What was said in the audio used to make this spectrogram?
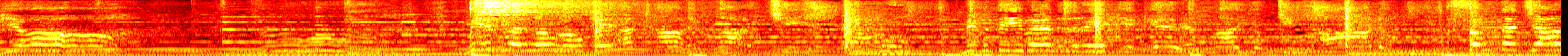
ပြောမင်းတို့လုံးလုံးပဲအထားတယ်ငါအချစ်ရတောင်းဖို့မင်းမသိပဲနဲ့တည်းပြခဲ့ရငါယုံကြည်မှုအားလုံးအဆုံးသတ်ကြ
